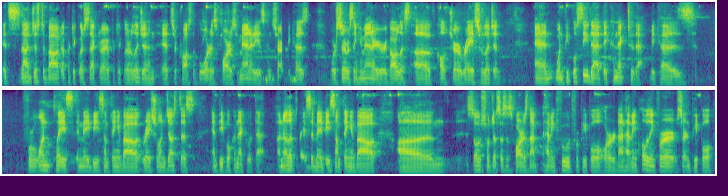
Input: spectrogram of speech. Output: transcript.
it's not just about a particular sector or a particular religion. It's across the board as far as humanity is concerned, because we're servicing humanity regardless of culture, race, religion. And when people see that, they connect to that because for one place, it may be something about racial injustice and people connect with that. Another place, it may be something about um, social justice as far as not having food for people or not having clothing for certain people.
